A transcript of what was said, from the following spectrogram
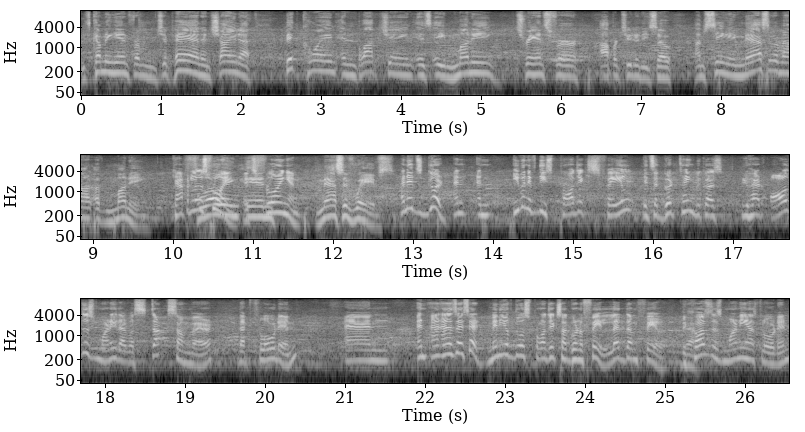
it's coming in from Japan and China. Bitcoin and blockchain is a money transfer opportunity. So I'm seeing a massive amount of money Capital is flowing. It's in flowing in. massive waves. And it's good. And and even if these projects fail, it's a good thing because you had all this money that was stuck somewhere that flowed in. And and, and as I said, many of those projects are going to fail. Let them fail. Because this money has flowed in,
